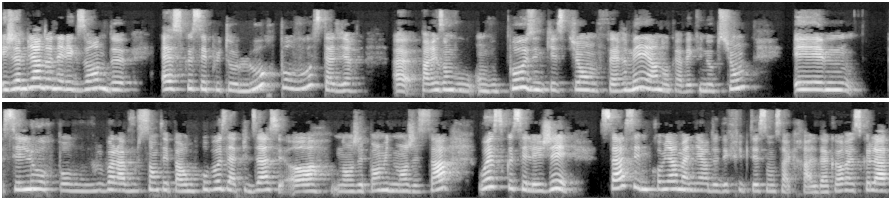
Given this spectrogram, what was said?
Et j'aime bien donner l'exemple de, est-ce que c'est plutôt lourd pour vous, c'est-à-dire euh, par exemple, on vous pose une question fermée, hein, donc avec une option, et hum, c'est lourd pour vous, voilà, vous le sentez pas. On vous propose la pizza, c'est oh non, j'ai pas envie de manger ça. Ou est-ce que c'est léger? Ça, c'est une première manière de décrypter son sacral, d'accord? Est-ce que la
